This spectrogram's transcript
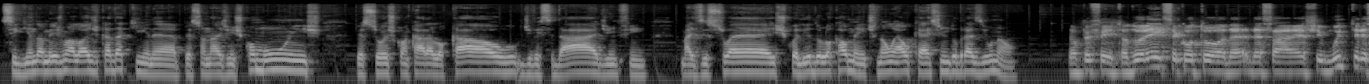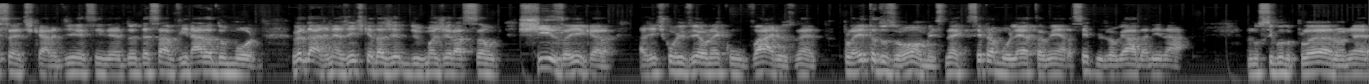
seguindo a mesma lógica daqui, né? Personagens comuns, pessoas com a cara local, diversidade, enfim. Mas isso é escolhido localmente, não é o casting do Brasil, não. Não, perfeito. Adorei que você contou dessa. Achei muito interessante, cara, de, assim, né, dessa virada do humor. Verdade, né? A gente que é da, de uma geração X aí, cara, a gente conviveu né, com vários, né? Planeta dos Homens, né? Que sempre a mulher também era sempre jogada ali na, no segundo plano, né?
